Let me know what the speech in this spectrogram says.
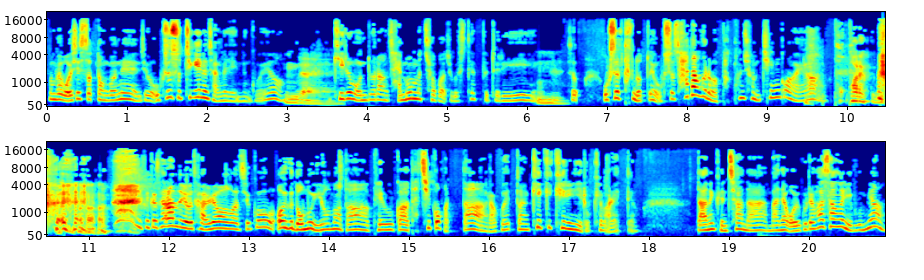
정말 멋있었던 거는 이제 옥수수 튀기는 장면이 있는 거예요. 네. 기름 온도랑 잘못 맞춰가지고 스태프들이 음. 그래서 옥수수를 탁 넣었더니 옥수수 사방으로 막 팝콘처럼 튄 거예요. 폭발했군요. 그러니까 사람들이 여기 달려와가지고 어 이거 너무 위험하다 배우가 다칠 것 같다라고 했더니 키키키린이 이렇게 말했대요. 나는 괜찮아. 만약 얼굴에 화상을 입으면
